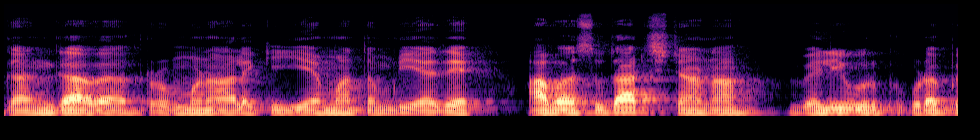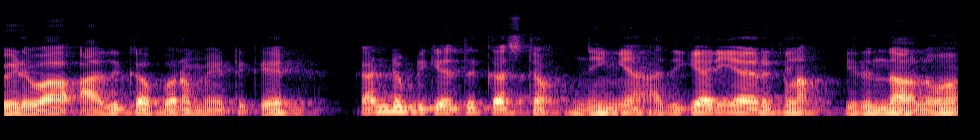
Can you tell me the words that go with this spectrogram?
கங்காவை ரொம்ப நாளைக்கு ஏமாற்ற முடியாது. அவள் சுதாரிச்சிட்டானா வெளியூருக்கு கூட போயிடுவா. அதுக்கப்புறமேட்டுக்கு கண்டுபிடிக்கிறது கஷ்டம். நீங்கள் அதிகாரியாக இருக்கலாம். இருந்தாலும்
